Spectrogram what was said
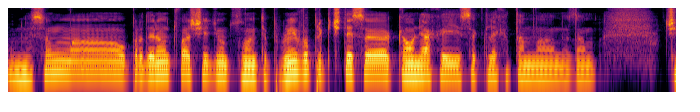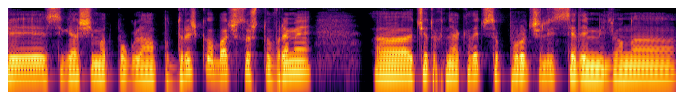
Не съм а, определен. Това ще е един от основните проблеми, въпреки че те са калняха и са клеха там на, не знам, че сега ще имат по-голяма поддръжка, обаче в същото време а, четох някъде, че са поръчали 7 милиона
